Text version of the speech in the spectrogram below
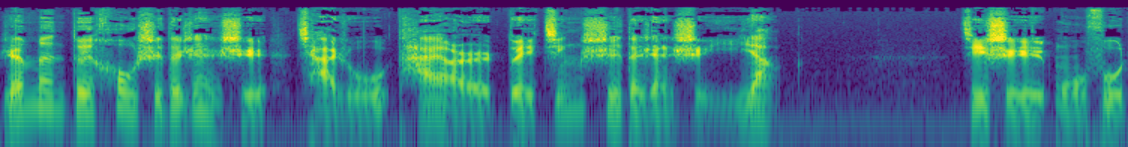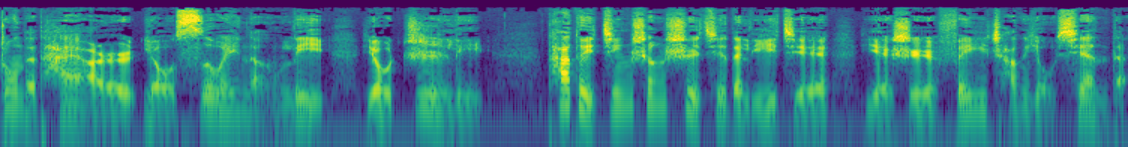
人们对后世的认识，恰如胎儿对今世的认识一样。即使母腹中的胎儿有思维能力、有智力，他对今生世界的理解也是非常有限的。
